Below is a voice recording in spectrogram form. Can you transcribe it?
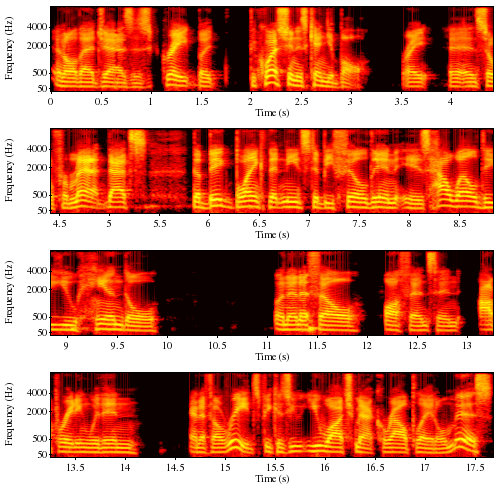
and all that jazz is great, but the question is, can you ball, right? And so for Matt, that's the big blank that needs to be filled in is how well do you handle an NFL offense and operating within NFL reads? Because you you watch Matt Corral play at Ole Miss,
